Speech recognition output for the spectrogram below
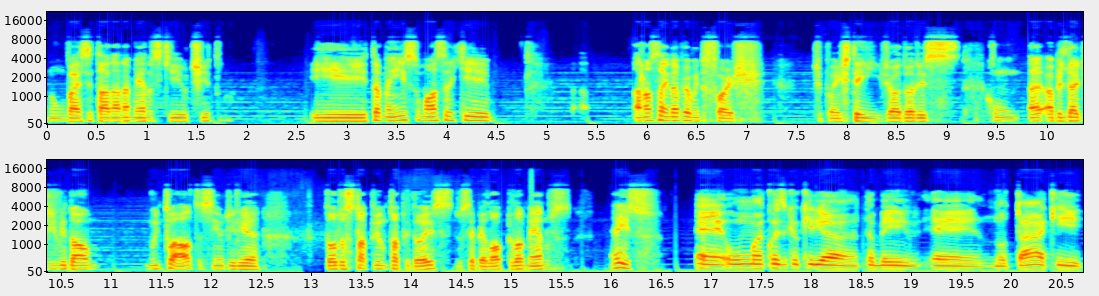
não vai citar nada menos que o título. E também isso mostra que a nossa lineup é muito forte. Tipo, a gente tem jogadores com habilidade individual muito alta, assim, eu diria todos top 1, top 2 do CBLOL, pelo menos. É isso. É, uma coisa que eu queria também é, notar que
